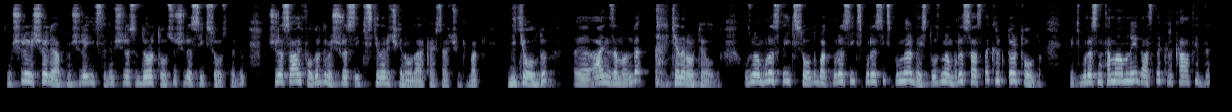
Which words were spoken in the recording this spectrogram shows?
Şimdi şurayı şöyle yaptım. Şurayı x dedim. Şurası 4 olsun. Şurası x olsun dedim. Şurası alfa olur değil mi? Şurası ikizkenar üçgen oldu arkadaşlar çünkü. Bak dik oldu. Ee, aynı zamanda kenar ortay oldu. O zaman burası da x oldu. Bak burası x, burası x. Bunlar da işte. O zaman burası aslında 44 oldu. Peki burasının tamamı neydi? Aslında 46 idi.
